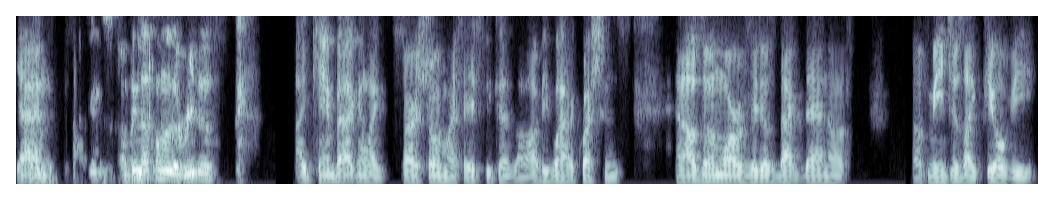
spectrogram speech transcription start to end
yeah, Like, and I think, I think that's one of the reasons I came back and like started showing my face because a lot of people had questions, and I was doing more videos back then of of me just like POV,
